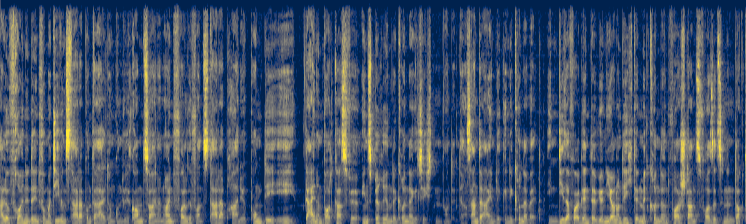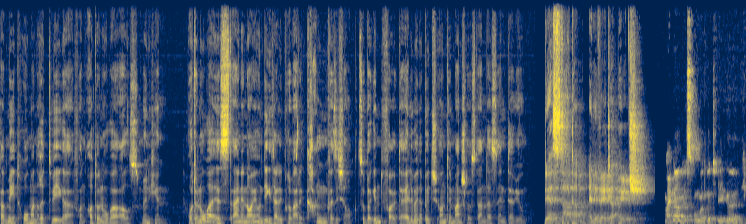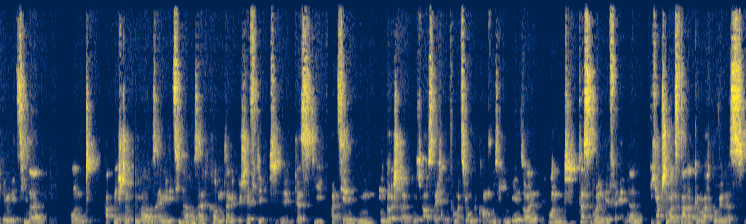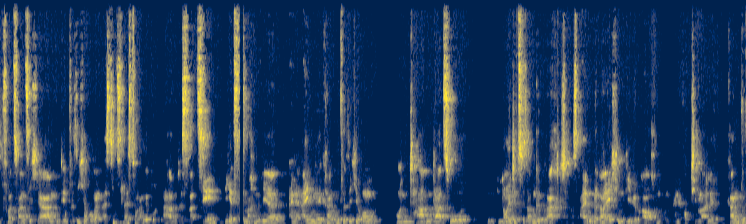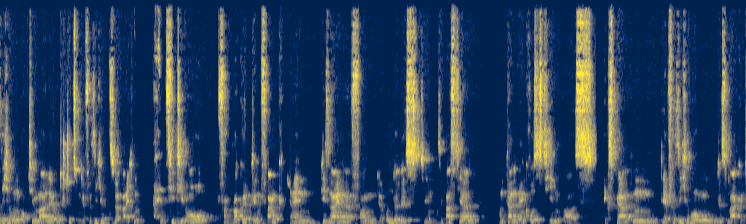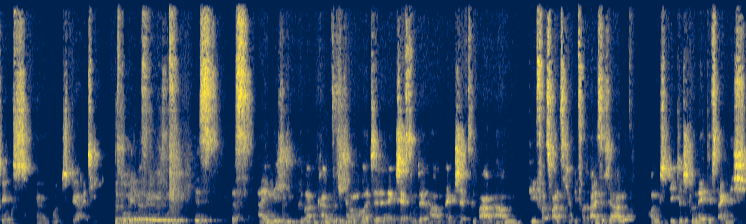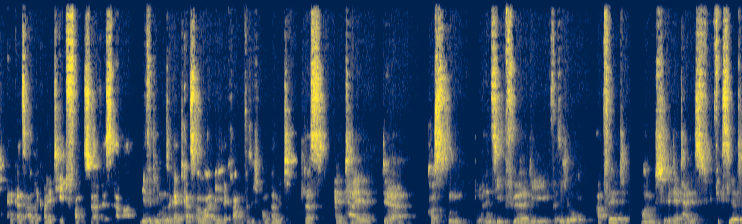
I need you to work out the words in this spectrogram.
Hallo Freunde der informativen Startup-Unterhaltung und willkommen zu einer neuen Folge von startupradio.de, deinem Podcast für inspirierende Gründergeschichten und interessante Einblicke in die Gründerwelt. In dieser Folge interviewen Jon und ich den Mitgründer und Vorstandsvorsitzenden Dr. Med Roman Rittweger von Ottonova aus München. Ottonova ist eine neue und digitale private Krankenversicherung. Zu Beginn folgt der Elevator Pitch und im Anschluss dann das Interview. Der Startup Elevator Pitch. Mein Name ist Roman Rittweger, ich bin Mediziner und habe mich schon immer aus einem Medizinerhaushalt kommend damit beschäftigt, äh, dass die Patienten in Deutschland nicht ausreichend Informationen bekommen, wo sie hingehen sollen. Und das wollen wir verändern. Ich habe schon mal ein Startup gemacht, wo wir das vor 20 Jahren den Versicherungen als Dienstleistung angeboten haben. Das war zäh. Jetzt machen wir eine eigene Krankenversicherung und haben dazu Leute zusammengebracht aus allen Bereichen, die wir brauchen, um eine optimale Krankenversicherung, optimale Unterstützung der Versicherten zu erreichen. Ein CTO von Rocket, den Frank, ein Designer von der Wunderlist, den Sebastian und dann ein großes Team aus Experten der Versicherung, des Marketings äh, und der IT. Das Problem, das wir lösen, ist dass eigentlich die privaten Krankenversicherungen heute ein Geschäftsmodell haben, ein Geschäftsgebaren haben, wie vor 20 und wie vor 30 Jahren. Und die Digital Natives eigentlich eine ganz andere Qualität von Service erwarten. Wir verdienen unser Geld ganz normal wie jede Krankenversicherung damit, dass ein Teil der Kosten im Prinzip für die Versicherung abfällt. Und der Teil ist fixiert.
